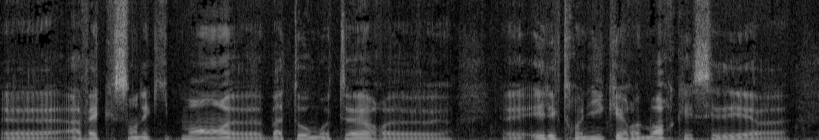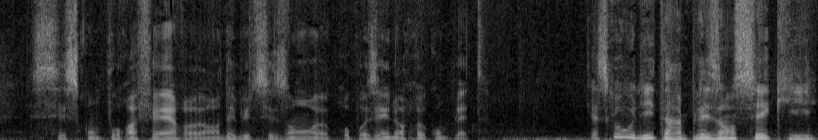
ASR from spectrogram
avec son équipement, bateau, moteur, électronique et remorque. Et c'est ce qu'on pourra faire en début de saison, proposer une offre complète. Qu'est-ce que vous dites à un plaisancier qui,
